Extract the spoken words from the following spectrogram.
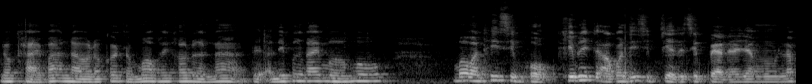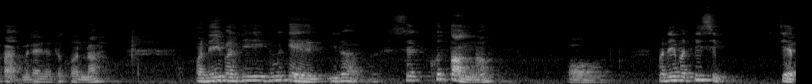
เราขายบ้านเราเราก็จะมอบให้เขาเดินหน้า แต่อันนี้เพิ่งได้เมื่อเมื่อ เมื่อวันที่ 16 คลิปนี้จะออกวันที่ 17 หรือ 18เนี่ยยังรับปากไม่ได้นะทุกคนเนาะวันนี้วันที่เมื่อกี้อีแล้วเซ็ตคุตตอนเนาะอ๋อวันนี้วันที่สิบเจ็ด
